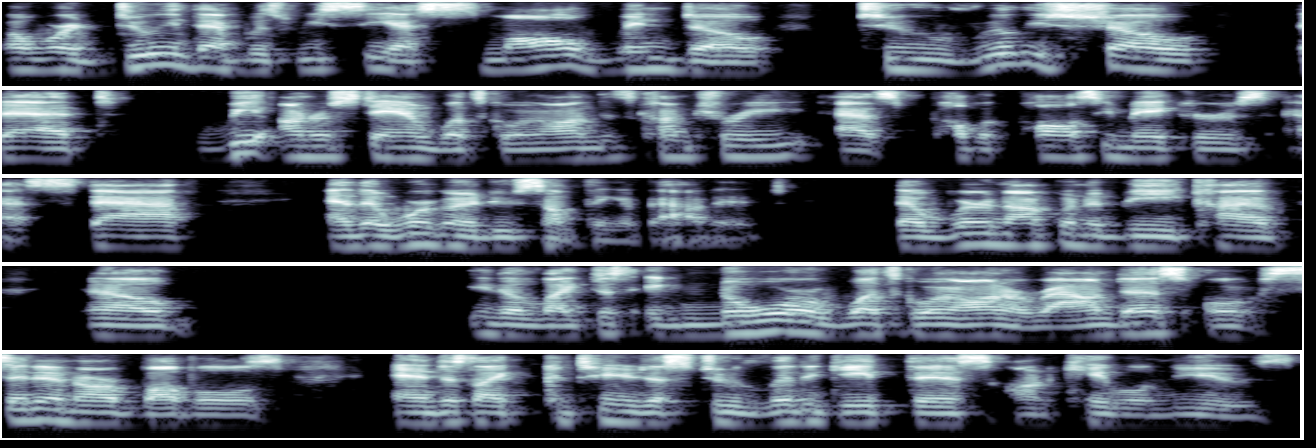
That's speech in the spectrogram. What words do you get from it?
But we're doing that because we see a small window to really show that we understand what's going on in this country as public policymakers, as staff, and that we're going to do something about it. That we're not going to be kind of, you know, you know, like just ignore what's going on around us or sit in our bubbles and just like continue just to litigate this on cable news.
